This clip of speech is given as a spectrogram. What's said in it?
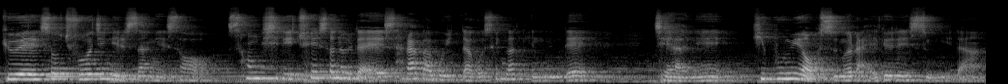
교회에서 주어진 일상에서 성실히 최선을 다해 살아가고 있다고 생각했는데 제 안에 기쁨이 없음을 알게 됐습니다.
